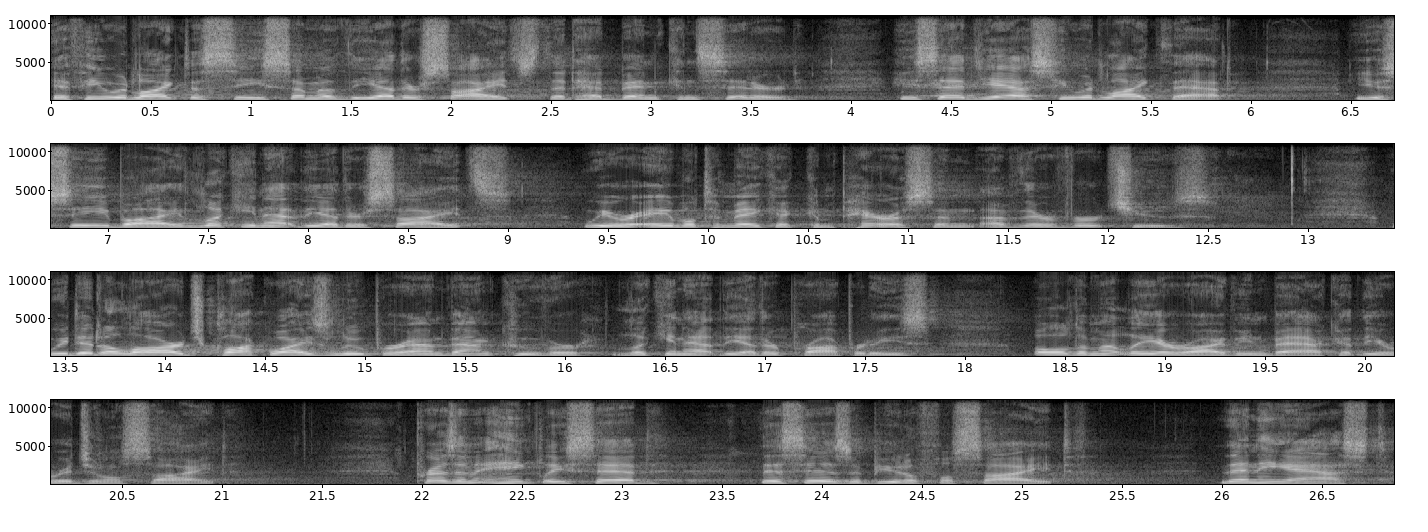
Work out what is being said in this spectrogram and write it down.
if he would like to see some of the other sites that had been considered. He said, yes, he would like that. You see, by looking at the other sites, we were able to make a comparison of their virtues. We did a large clockwise loop around Vancouver, looking at the other properties, ultimately arriving back at the original site. President Hinckley said, This is a beautiful site. Then he asked,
